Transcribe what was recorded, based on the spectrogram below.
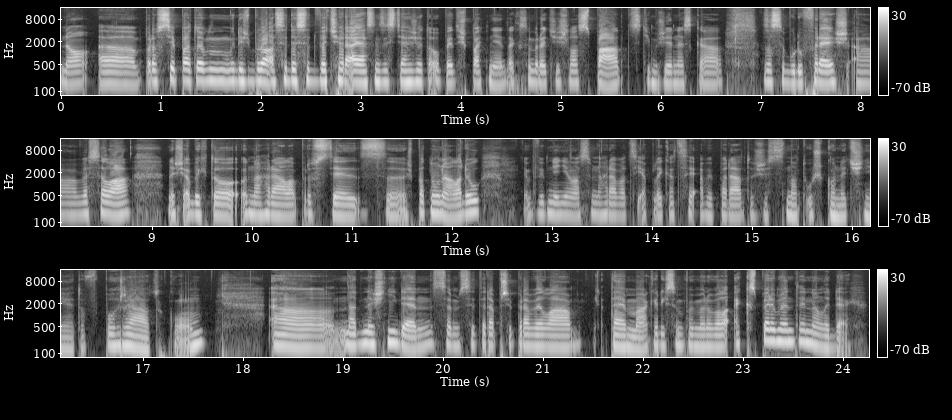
No, uh, prostě potom, když bylo asi 10 večer a já jsem zjistila, že je to opět špatně, tak jsem radši šla spát s tím, že dneska zase budu fresh a veselá, než abych to nahrála prostě s špatnou náladou. Vyměnila jsem nahrávací aplikaci a vypadá to, že snad už konečně je to v pořádku. Uh, na dnešní den jsem si teda připravila téma, který jsem pojmenovala experimenty na lidech.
